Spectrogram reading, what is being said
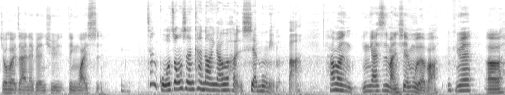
就会在那边去订外食。嗯，这样国中生看到应该会很羡慕你们吧？他们应该是蛮羡慕的吧？因为呃，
